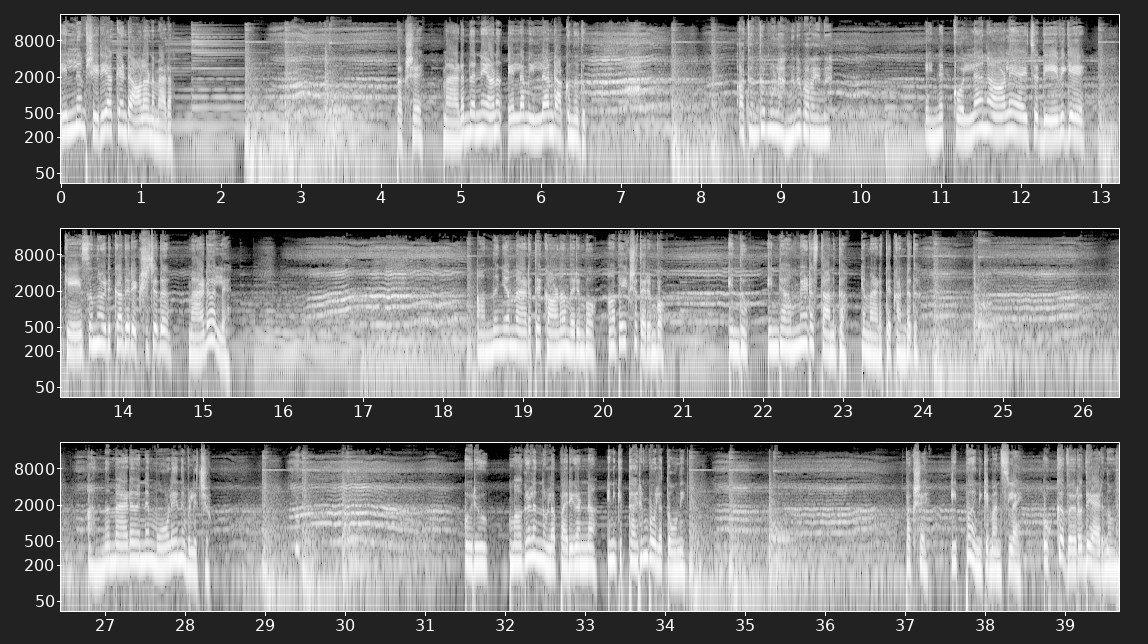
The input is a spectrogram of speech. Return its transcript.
എല്ലാം ശരിയാക്കേണ്ട ആളാണ് മാഡം. പക്ഷേ മാഡം തന്നെയാണ് എല്ലാം ഇല്ലാണ്ടാക്കുന്നതും. അതെന്താ മോളെ അങ്ങനെ പറയുന്നേ? എന്നെ കൊല്ലാൻ ആളെ അയച്ച ദേവികയെ കേസൊന്നും എടുക്കാതെ രക്ഷിച്ചത് മാഡം അല്ലേ? അന്ന് ഞാൻ മാഡത്തെ കാണാൻ വരുമ്പോ അപേക്ഷ തരുമ്പോ എന്തോ എന്റെ അമ്മയുടെ സ്ഥാനത്താ ഞാൻ മാഡത്തെ കണ്ടത്. അന്ന് മാഡം എന്നെ മോളേന്ന് വിളിച്ചു. ഒരു മകളെന്നുള്ള പരിഗണന എനിക്ക് തരും പോലെ തോന്നി. പക്ഷെ ഇപ്പൊ എനിക്ക് മനസ്സിലായി. ഒക്കെ വെറുതെ ആയിരുന്നു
